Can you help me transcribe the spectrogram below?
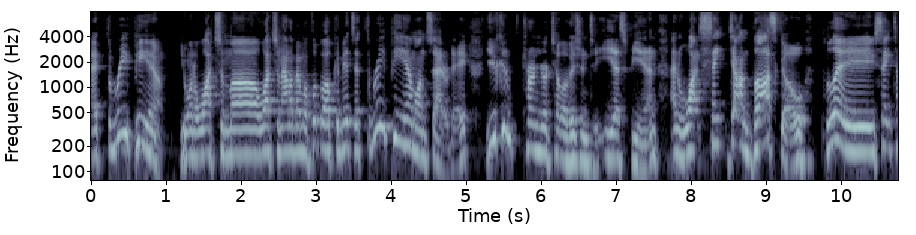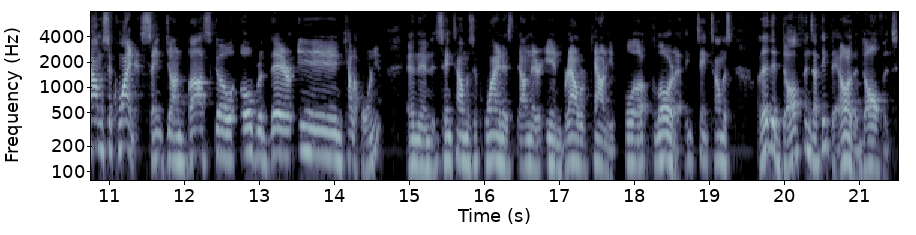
At 3 p.m., you want to watch some uh, watch some Alabama football commits at 3 p.m. on Saturday. You can turn your television to ESPN and watch St. John Bosco play St. Thomas Aquinas. St. John Bosco over there in California and then St. Thomas Aquinas down there in Broward County, Florida. I think St. Thomas are they the Dolphins? I think they are the Dolphins.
